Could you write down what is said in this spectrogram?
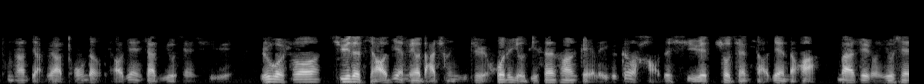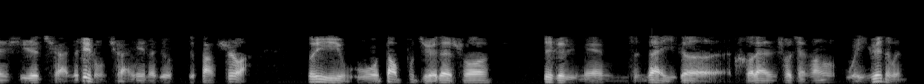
通常讲叫同等条件下的优先续约。如果说续约的条件没有达成一致，或者有第三方给了一个更好的续约授权条件的话，那这种优先续约权的这种权利呢就就丧失了。所以我倒不觉得说这个里面存在一个荷兰授权方违约的问题。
